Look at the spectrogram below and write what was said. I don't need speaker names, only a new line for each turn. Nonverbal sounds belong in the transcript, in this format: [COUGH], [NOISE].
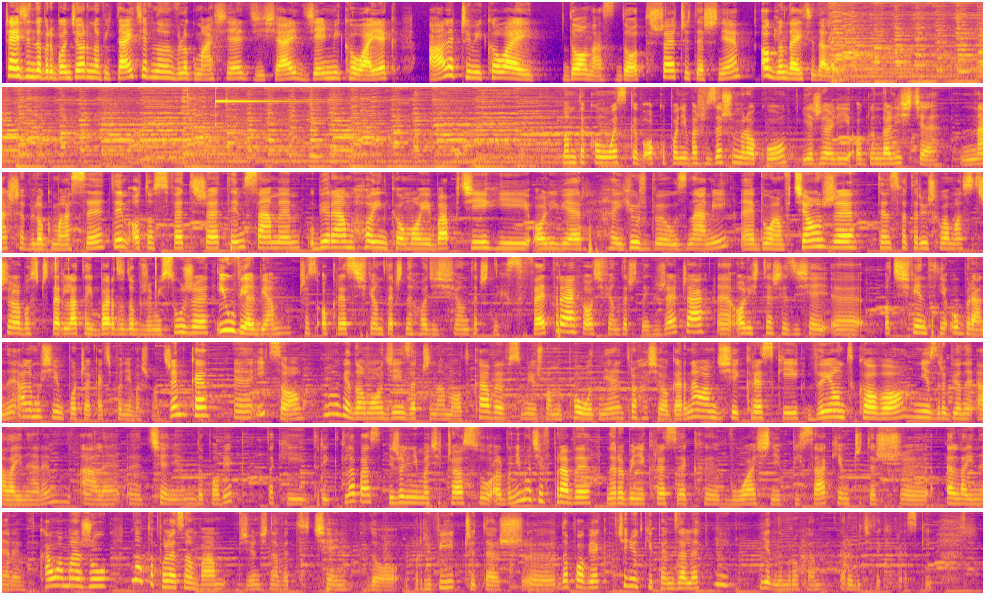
Cześć, dzień dobry, buongiorno, witajcie w nowym vlogmasie. Dzisiaj Dzień Mikołajek, ale czy Mikołaj do nas dotrze, czy też nie? Oglądajcie dalej. Mam taką łezkę w oku, ponieważ w zeszłym roku, jeżeli oglądaliście nasze vlogmasy, tym oto swetrze, tym samym ubierałam choinkę mojej babci i Oliwier już był z nami. E, Byłam w ciąży, ten sweter już chyba ma z 3 albo z 4 lata i bardzo dobrze mi służy i uwielbiam przez okres świąteczny chodzić w świątecznych swetrach, o świątecznych rzeczach. E, Oliś też jest dzisiaj e, odświętnie ubrany, ale musimy poczekać, ponieważ ma drzemkę. I co? No wiadomo, dzień zaczynamy od kawy, w sumie już mamy południe, trochę się ogarnęłam. Dzisiaj kreski wyjątkowo nie zrobione eyelinerem, ale e, cieniem do powiek. Taki trik dla Was. Jeżeli nie macie czasu albo nie macie wprawy na robienie kresek e, właśnie pisakiem, czy też eyelinerem w kałamarzu, no to polecam Wam wziąć nawet cień do brwi, czy też e, do powiek, cieniutki pędzelek i jednym ruchem robicie takie kreski.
